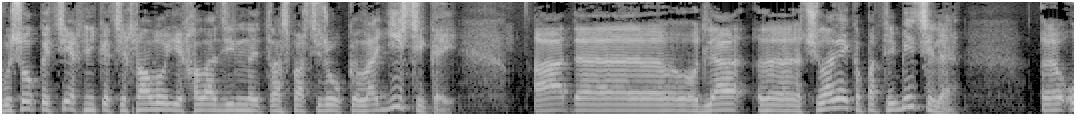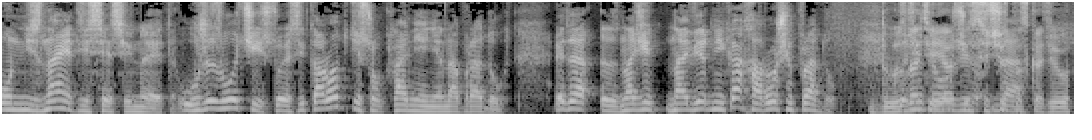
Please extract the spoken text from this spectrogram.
высокой техникой, технологией холодильной транспортировкой, логистикой, а э, для э, человека, потребителя – Э, он не знает, естественно, это, уже звучит, что если короткий срок хранения на продукт, это, э, значит, наверняка хороший продукт. Да вы То знаете, я, очень... если честно да. сказать,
